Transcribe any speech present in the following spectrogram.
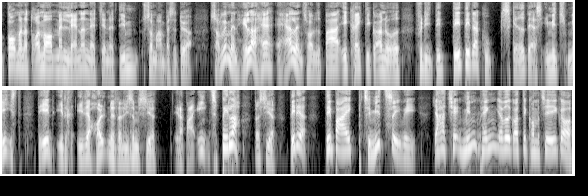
går man og drømmer om, at man lander Nadia Nadim som ambassadør? Så vil man hellere have, at herrelandsholdet bare ikke rigtig gør noget, fordi det, det er det, der kunne skade deres image mest. Det er et, et, et af holdene, der ligesom siger, eller bare en spiller, der siger, det der, det er bare ikke til mit CV. Jeg har tjent mine penge. Jeg ved godt, det kommer til ikke at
